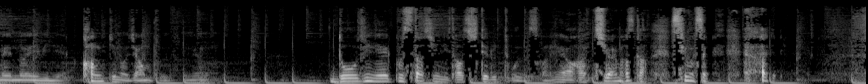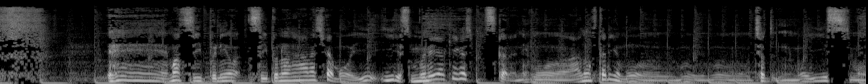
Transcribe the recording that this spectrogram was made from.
面の笑みで、歓喜のジャンプですね。同時にエクスタシーに達してるってことですかね。あ、違いますか。すいません。はい。えー、まあ、スイープには、スイープの話はもういいいいです。胸焼けがしますからね。もう、あの二人はもう、もう、もうちょっと、もういいっす。もう、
